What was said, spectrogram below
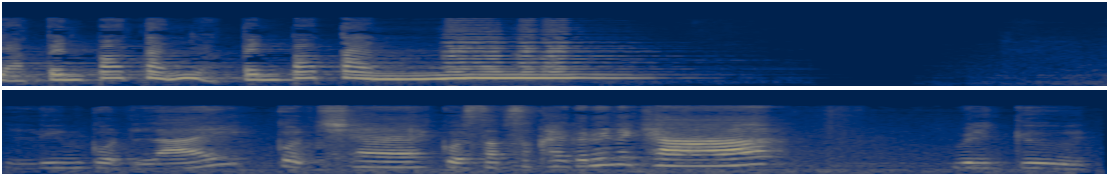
อยากเป็นป้าแตนอยากเป็นป้าแตนอย่ กดไลค์ กดแชร์ กด Subscribe กันด้วยนะคะ very good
